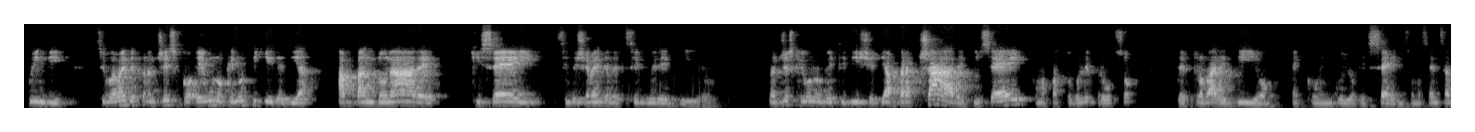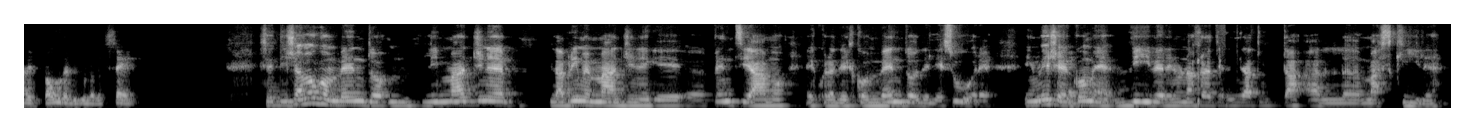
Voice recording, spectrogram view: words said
Quindi sicuramente Francesco è uno che non ti chiede di abbandonare chi sei semplicemente per seguire Dio. Francesco è uno che ti dice di abbracciare chi sei, come ha fatto con Leproso, per trovare Dio, ecco, in quello che sei, insomma, senza aver paura di quello che sei. Se diciamo convento, l'immagine, la prima immagine che eh, pensiamo è quella del convento delle suore. Invece, eh. come vivere in una fraternità tutta al maschile?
